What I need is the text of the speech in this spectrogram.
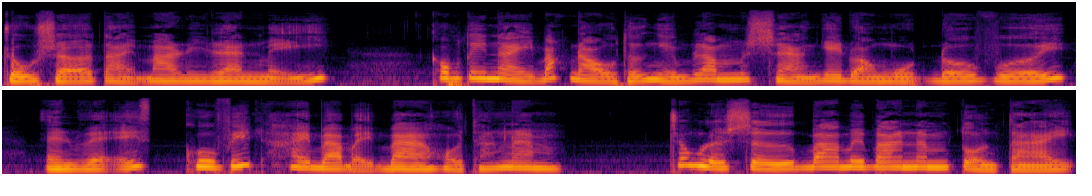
trụ sở tại Maryland, Mỹ. Công ty này bắt đầu thử nghiệm lâm sàng giai đoạn 1 đối với NVX COVID-2373 hồi tháng 5. Trong lịch sử 33 năm tồn tại,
